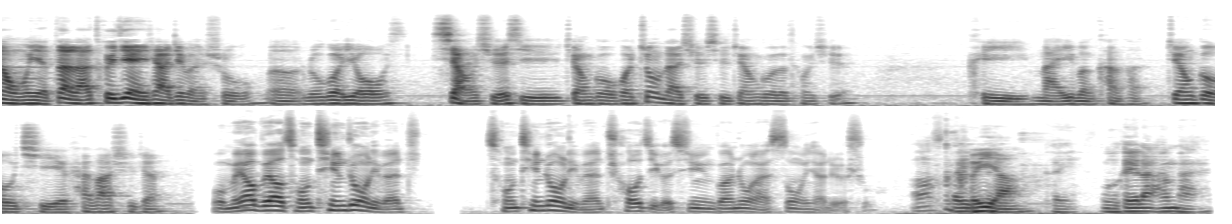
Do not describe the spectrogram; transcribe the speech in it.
那我们也再来推荐一下这本书。嗯，如果有想学习 Django 或正在学习 Django 的同学，可以买一本看看《Django 企业开发实战》。我们要不要从听众里面，从听众里面抽几个幸运观众来送一下这个书？啊，可以，以啊，可以，我可以来安排。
